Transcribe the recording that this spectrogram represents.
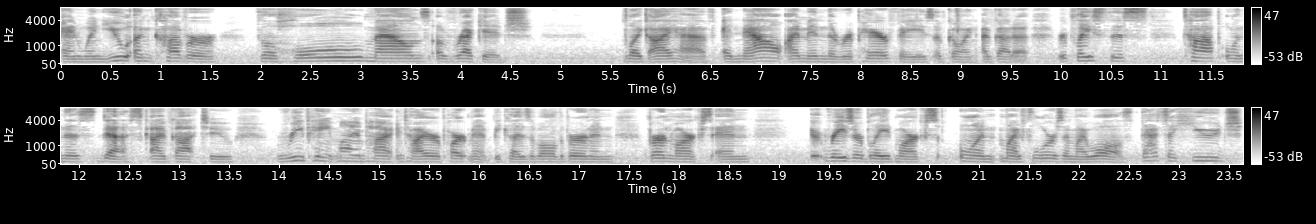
And when you uncover the whole mounds of wreckage like I have, and now I'm in the repair phase of going, I've got to replace this top on this desk. I've got to repaint my entire apartment because of all the burn and burn marks and razor blade marks on my floors and my walls. That's a huge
